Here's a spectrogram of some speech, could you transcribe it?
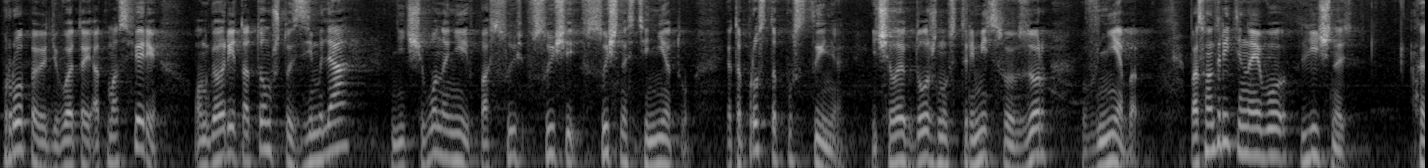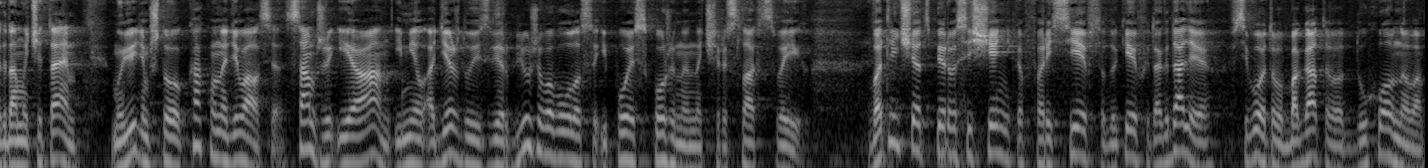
проповедью в этой атмосфере, он говорит о том, что земля, ничего на ней в, сущности нету. Это просто пустыня, и человек должен устремить свой взор в небо. Посмотрите на его личность когда мы читаем, мы видим, что как он одевался. Сам же Иоанн имел одежду из верблюжьего волоса и пояс кожаный на череслах своих. В отличие от первосвященников, фарисеев, садукеев и так далее, всего этого богатого духовного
